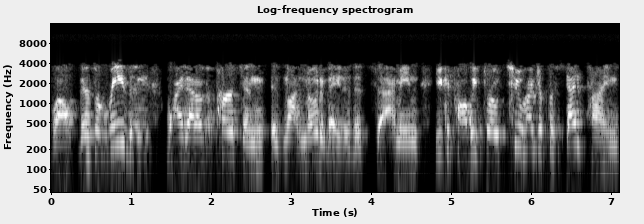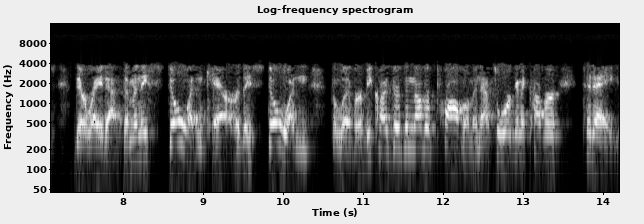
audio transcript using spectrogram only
Well, there's a reason why that other person is not motivated. It's, I mean, you could probably throw 200% times their rate at them and they still wouldn't care or they still wouldn't deliver because there's another problem. And that's what we're going to cover today.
